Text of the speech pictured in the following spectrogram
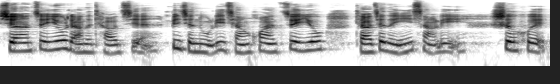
选了最优良的条件，并且努力强化最优条件的影响力。社会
